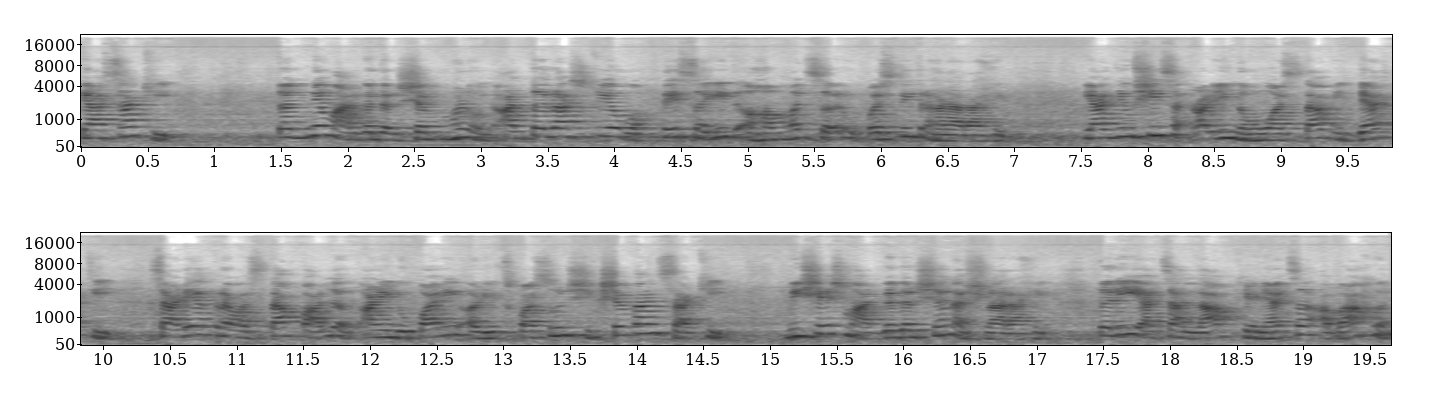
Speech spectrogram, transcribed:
त्यासाठी तज्ज्ञ मार्गदर्शक म्हणून आंतरराष्ट्रीय वक्ते सईद अहमद सर उपस्थित राहणार आहेत. या दिवशी सकाळी नऊ वाजता विद्यार्थी साडे अकरा वाजता पालक आणि दुपारी अडीचपासून शिक्षकांसाठी विशेष मार्गदर्शन असणार आहे. तरी याचा लाभ घेण्याचं आवाहन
